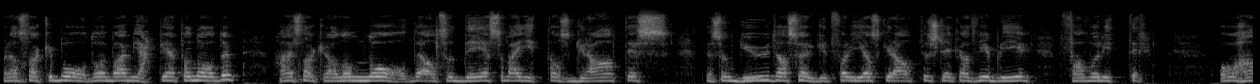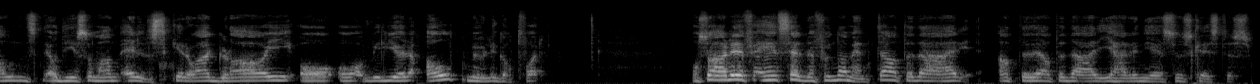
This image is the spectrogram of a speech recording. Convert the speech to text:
hvor han snakker både om barmhjertighet og nåde. Her snakker han om nåde, altså det som er gitt oss gratis. Det som Gud har sørget for å gi oss gratis, slik at vi blir favoritter. Og, han, og de som han elsker og er glad i og, og vil gjøre alt mulig godt for. Og så er det selve fundamentet at det er at det, at det er i Herren Jesus Kristus.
